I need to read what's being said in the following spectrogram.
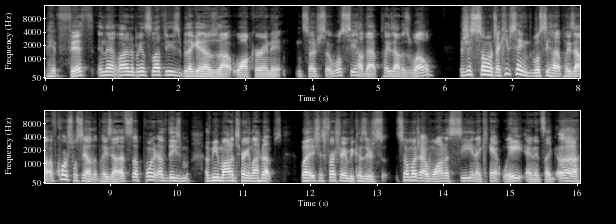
hit fifth in that lineup against lefties, but again, that was without Walker in it and such. So we'll see how that plays out as well. There's just so much. I keep saying we'll see how that plays out. Of course, we'll see how that plays out. That's the point of these of me monitoring lineups. But it's just frustrating because there's so much I want to see and I can't wait. And it's like, ugh,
